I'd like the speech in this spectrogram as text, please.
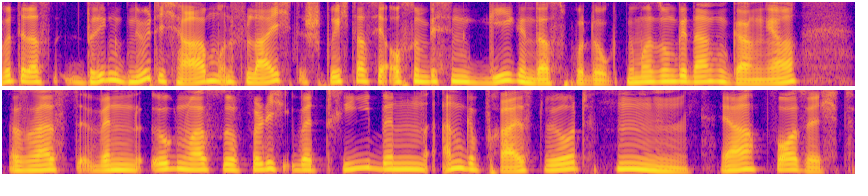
wird er das dringend nötig haben und vielleicht spricht das ja auch so ein bisschen gegen das Produkt. Nur mal so ein Gedankengang, ja. Das heißt, wenn irgendwas so völlig übertrieben angepreist wird, hm, ja, Vorsicht.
